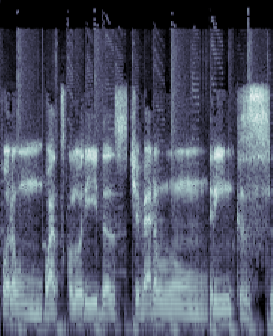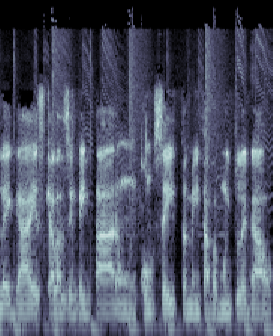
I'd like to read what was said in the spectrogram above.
foram boates coloridas, tiveram drinks legais que elas inventaram, o conceito também tava muito legal.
